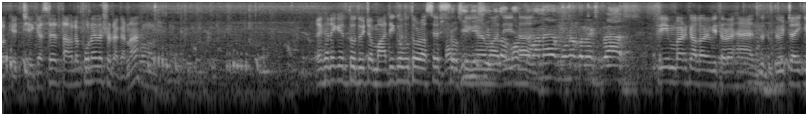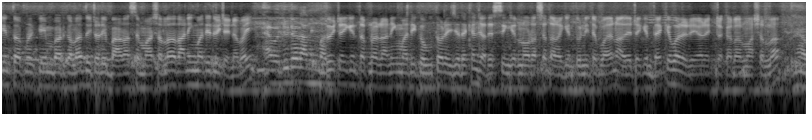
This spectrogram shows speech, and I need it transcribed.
ওকে ঠিক আছে তাহলে পনেরোশো টাকা না? এখানে কিন্তু দুইটা মাদি কবুতর আছে শোকিং এর মাদি হ্যাঁ। মনে করেন ক্রিম বার কালারের ভিতরে হ্যাঁ দুইটাই কিন্তু আপনার ক্রিম বার কালার দুইটারই বার আছে মার্শাল্লাহ রানিং মাদি দুইটাই না ভাই? হ্যাঁ ভাই দুইটা রানিং মাদি। দুইটাই কিন্তু আপনার রানিং মাদি কবুতর এই যে দেখেন যাদের সিঙ্গেল নর আছে তারা কিন্তু নিতে পারেন আর এটা কিন্তু একেবারে রেয়ার একটা কালার মার্শাল্লাহ হ্যাঁ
